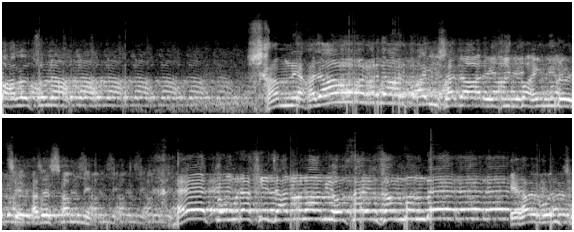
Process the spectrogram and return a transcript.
আলোচনা। সামনে হাজার হাজার, বাইশ হাজার এজিদ বাহিনী রয়েছে তাদের সামনে। এ, তোমরা কি জানো না আমি হোসাইন সম্বন্ধে? এভাবে বলছি।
